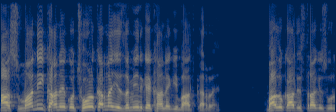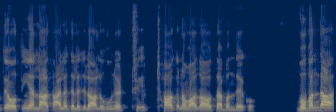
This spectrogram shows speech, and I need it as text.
آسمانی کھانے کو چھوڑ کرنا یہ زمین کے کھانے کی بات کر رہے ہیں۔ بعض اوقات اس طرح کی صورتیں ہوتی ہیں، اللہ تعالیٰ جل جلالہ نے ٹھیک ٹھاک نوازا ہوتا ہے بندے کو۔ وہ بندہ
